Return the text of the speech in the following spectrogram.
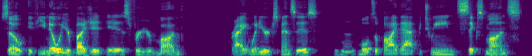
So if you know what your budget is for your month, right? What are your expenses? Hmm Multiply that between six months.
